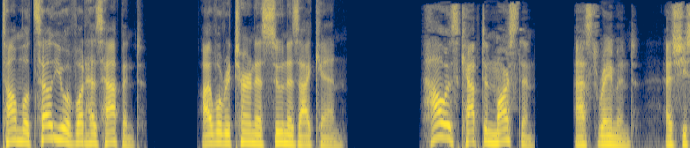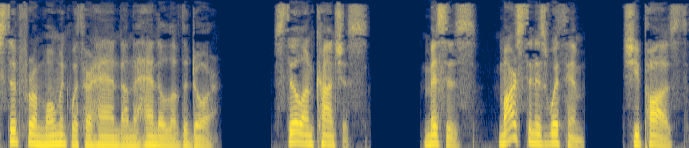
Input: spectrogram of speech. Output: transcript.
Tom will tell you of what has happened. I will return as soon as I can. How is Captain Marston? asked Raymond, as she stood for a moment with her hand on the handle of the door. Still unconscious. Mrs. Marston is with him. She paused,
